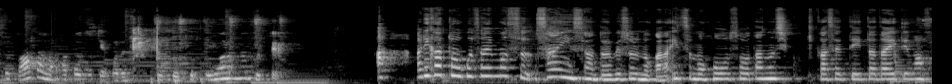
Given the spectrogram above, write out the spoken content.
ちょっと朝の片付けがですね、ちょっと終わらなくて。あ、りがとうございます。サインさんとお呼びするのかな？いつも放送楽しく聞かせていただいてます。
